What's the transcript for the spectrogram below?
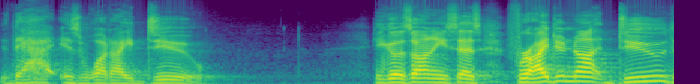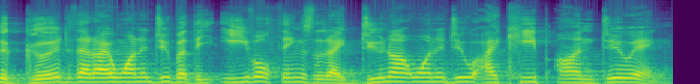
that is what I do. He goes on and he says, For I do not do the good that I want to do, but the evil things that I do not want to do, I keep on doing.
